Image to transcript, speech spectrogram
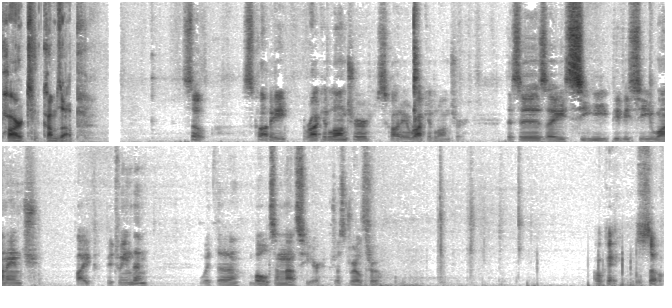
part comes up. So Scotty rocket launcher, Scotty rocket launcher. This is a CE PVC 1 inch pipe between them with the bolts and nuts here, just drill through. Okay, so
